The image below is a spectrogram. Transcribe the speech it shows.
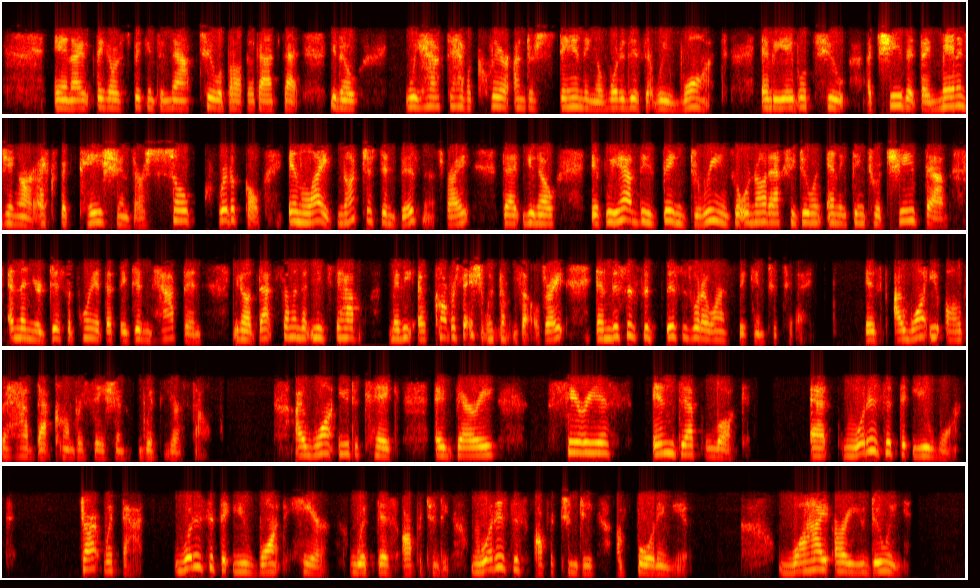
And I think I was speaking to Nat too about the fact that, you know, we have to have a clear understanding of what it is that we want and be able to achieve it by managing our expectations are so critical in life, not just in business, right? That, you know, if we have these big dreams, but we're not actually doing anything to achieve them, and then you're disappointed that they didn't happen, you know, that's someone that needs to have maybe a conversation with themselves, right? And this is the this is what I want to speak into today is I want you all to have that conversation with yourself. I want you to take a very serious, in depth look at what is it that you want. Start with that. What is it that you want here with this opportunity? What is this opportunity affording you? Why are you doing it?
